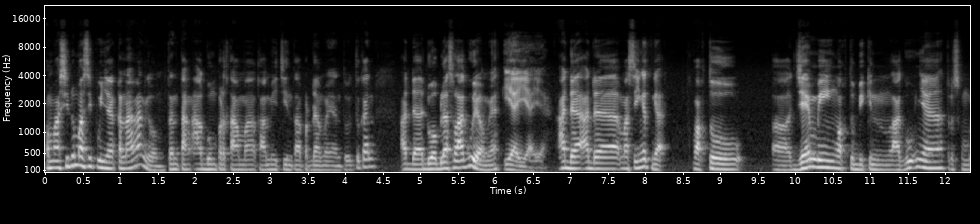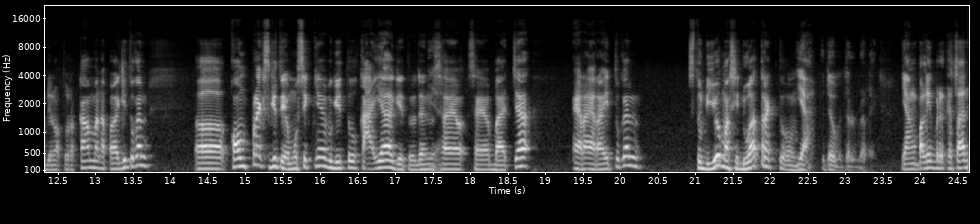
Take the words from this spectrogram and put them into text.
Om Asido masih punya kenangan gak Om tentang album pertama Kami Cinta Perdamaian tuh? Itu kan ada 12 lagu ya Om ya? Iya, iya, iya. Ada ada masih inget nggak waktu uh, jamming, waktu bikin lagunya, terus kemudian waktu rekaman, apalagi itu kan uh, kompleks gitu ya musiknya begitu kaya gitu dan Iya. saya saya baca era-era itu kan studio masih dua track tuh Om. Iya, betul, betul, betul. Yang paling berkesan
